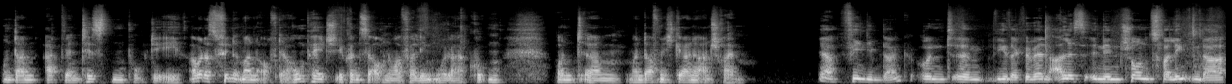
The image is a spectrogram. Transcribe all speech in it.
und dann adventisten.de. Aber das findet man auf der Homepage. Ihr könnt es ja auch nochmal verlinken oder gucken. Und ähm, man darf mich gerne anschreiben. Ja, vielen lieben Dank. Und ähm, wie gesagt, wir werden alles in den Shownotes verlinken. Da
